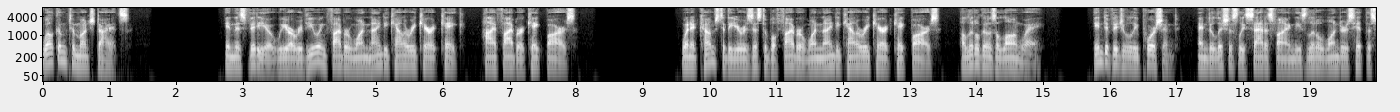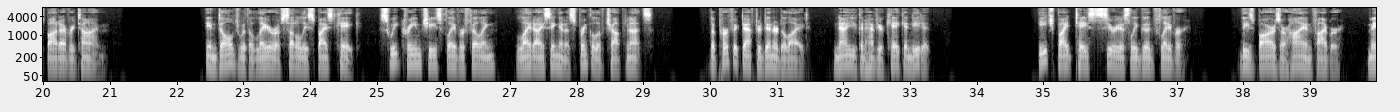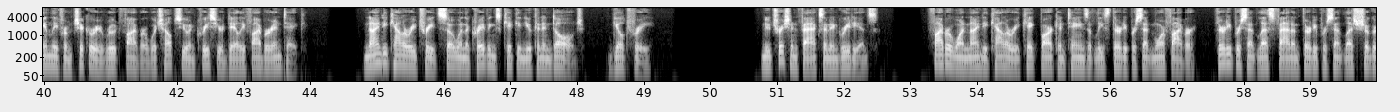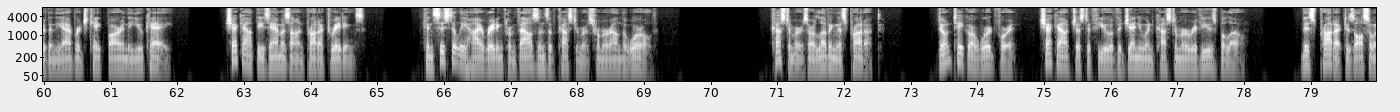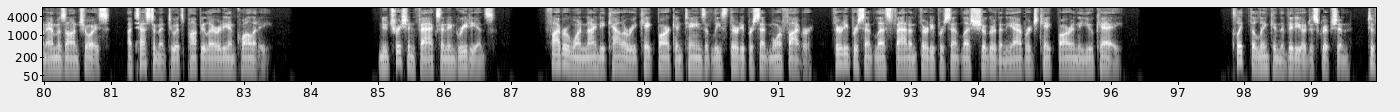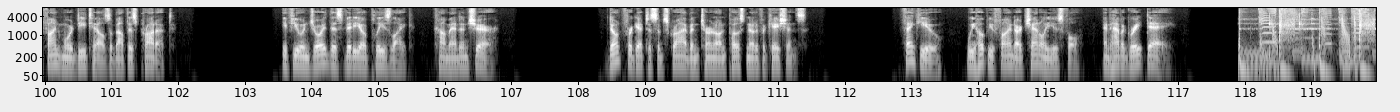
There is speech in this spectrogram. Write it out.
Welcome to Munch Diets. In this video we are reviewing Fiber One 90 Calorie Carrot Cake, High Fiber Cake Bars. When it comes to the irresistible Fiber One 90 Calorie Carrot Cake Bars, a little goes a long way. Individually portioned, and deliciously satisfying these little wonders hit the spot every time. Indulge with a layer of subtly spiced cake, sweet cream cheese flavor filling, light icing and a sprinkle of chopped nuts. The perfect after dinner delight, now you can have your cake and eat it. Each bite tastes seriously good flavor. These bars are high in fiber, mainly from chicory root fiber which helps you increase your daily fiber intake. 90 calorie treats so when the cravings kick in you can indulge, guilt free. Nutrition facts and ingredients. Fiber One 90 calorie cake bar contains at least 30% more fiber, 30% less fat and 30% less sugar than the average cake bar in the UK. Check out these Amazon product ratings. Consistently high rating from thousands of customers from around the world. Customers are loving this product. Don't take our word for it, check out just a few of the genuine customer reviews below. This product is also an Amazon choice, a testament to its popularity and quality. Nutrition facts and ingredients. Fiber One 90 calorie cake bar contains at least 30% more fiber, 30% less fat and 30% less sugar than the average cake bar in the UK. Click the link in the video description to find more details about this product. If you enjoyed this video please like, comment and share. Don't forget to subscribe and turn on post notifications. Thank you, we hope you find our channel useful, and have a great day. Bye.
